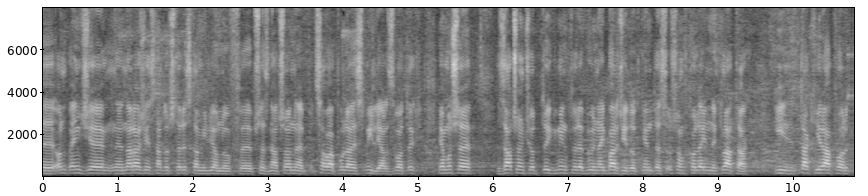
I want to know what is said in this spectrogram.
E, On będzie, e, na razie jest na to 400 milionów e, przeznaczone, cała pula jest miliard złotych. Ja muszę zacząć od tych gmin, które były najbardziej dotknięte suszą w kolejnych latach i taki raport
